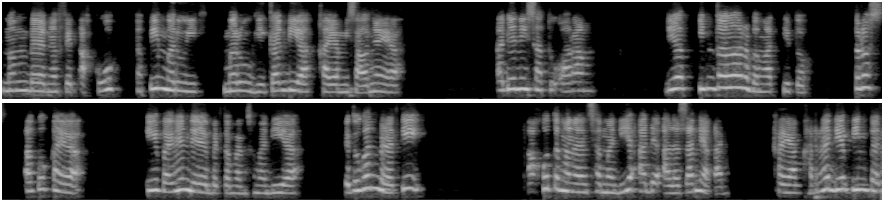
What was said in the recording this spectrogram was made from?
membenefit aku tapi merugikan dia. Kayak misalnya ya ada nih satu orang dia pintar banget gitu. Terus aku kayak ih pengen deh berteman sama dia. Itu kan berarti aku temenan sama dia ada alasannya kan? Kayak karena dia pinter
